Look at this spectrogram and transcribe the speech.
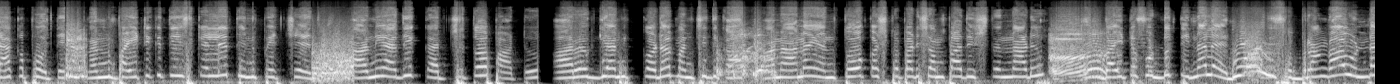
లేకపోతే నన్ను బయటికి తీసుకెళ్ళి తినిపించేది. కానీ అది ఖర్చుతో పాటు ఆరోగ్యానికి కూడా మంచిది కాదు. మా నాన్న ఎంతో కష్టపడి సంపాదిస్తున్నాడు. బయట ఫుడ్ తినలేదు. అది శుభ్రంగా ఉండదు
